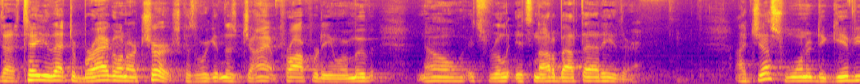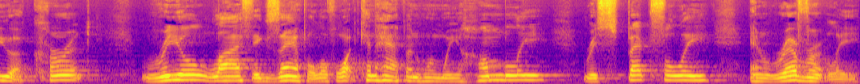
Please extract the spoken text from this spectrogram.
Did I tell you that to brag on our church because we're getting this giant property and we're moving? No, it's really it's not about that either. I just wanted to give you a current, real life example of what can happen when we humbly, respectfully, and reverently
